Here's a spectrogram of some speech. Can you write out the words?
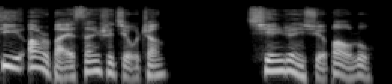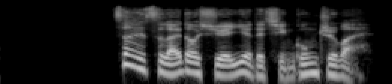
第二百三十九章，千仞雪暴露。再次来到雪夜的寝宫之外，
